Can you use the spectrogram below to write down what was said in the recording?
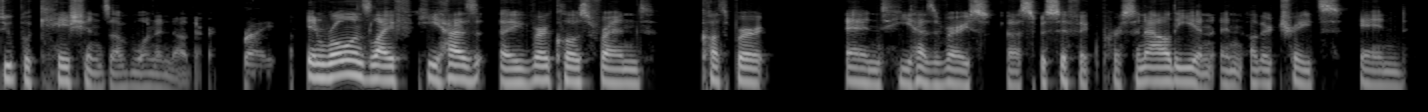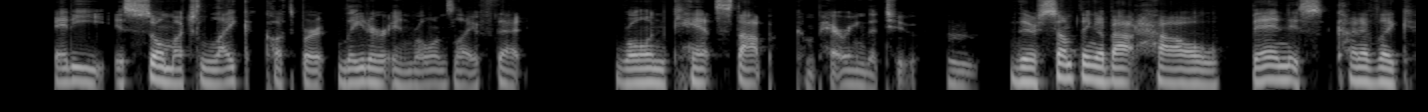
duplications of one another. Right. In Roland's life, he has a very close friend, Cuthbert, and he has a very uh, specific personality and, and other traits. And Eddie is so much like Cuthbert later in Roland's life that Roland can't stop comparing the two. Hmm. There's something about how Ben is kind of like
